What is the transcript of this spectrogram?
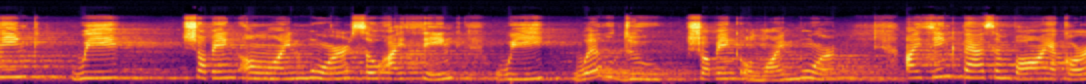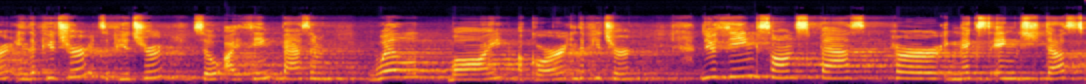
think we shopping online more so I think we will do shopping online more I think passing by a car in the future it's a future so I think passing will buy a car in the future. Do you think Sans pass her next English test?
